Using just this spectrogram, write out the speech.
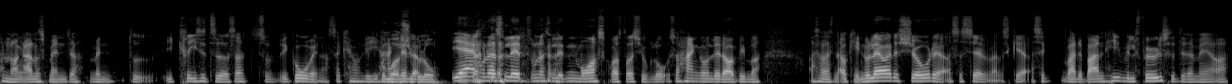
Er mange andres manager, men du ved, i krisetider, så, så er gode venner, så kan hun lige Hun var lidt op- psykolog. Ja, hun er sådan lidt, hun er sådan lidt en mor psykolog. Så hang hun lidt op i mig. Og så var jeg sådan, okay, nu laver jeg det show der, og så ser vi, hvad der sker. Og så var det bare en helt vild følelse, det der med at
